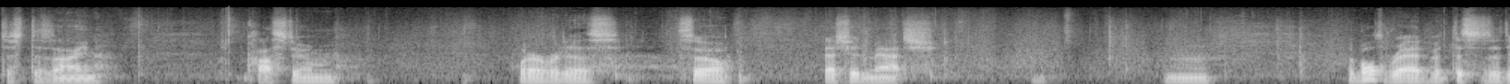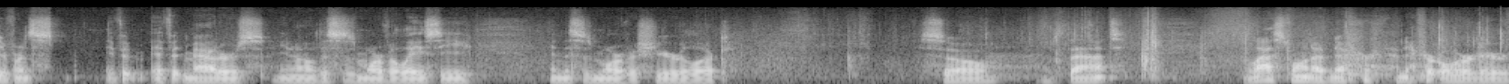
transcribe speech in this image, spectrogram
just design costume, whatever it is. So that should match. Mm, they're both red, but this is a difference if it if it matters. You know, this is more of a lacy, and this is more of a sheer look. So there's that. Last one I've never I've never ordered.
